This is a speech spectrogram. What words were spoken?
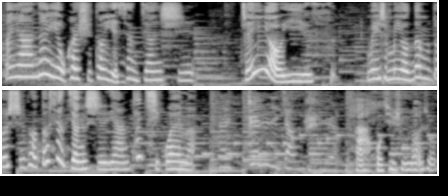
哎呀，那也有块石头也像僵尸，真有意思。为什么有那么多石头都像僵尸呀？太奇怪了。那真的僵尸啊！火炬树桩说。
